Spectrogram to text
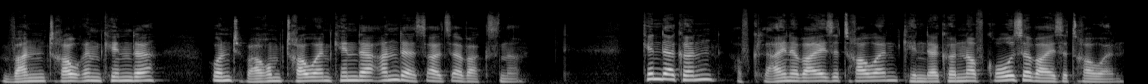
Wann trauern Kinder? Und warum trauern Kinder anders als Erwachsene? Kinder können auf kleine Weise trauern, Kinder können auf große Weise trauern.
